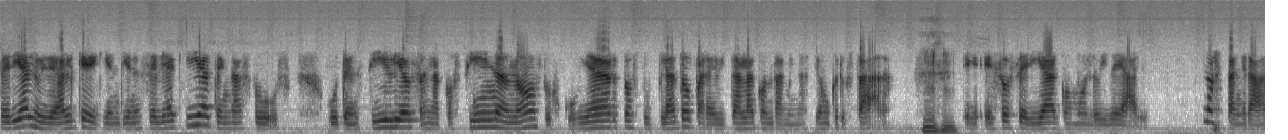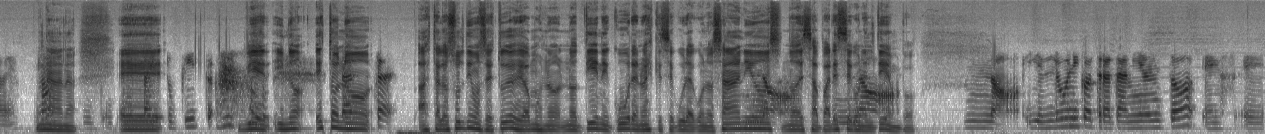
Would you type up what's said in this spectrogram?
sería lo ideal que quien tiene celiaquía tenga sus utensilios en la cocina, ¿no? Sus cubiertos, su plato para evitar la contaminación cruzada. Eh, eso sería como lo ideal. No es tan grave. No, no. Eh, bien, y no, esto no, hasta los últimos estudios, digamos, no, no tiene cura, no es que se cura con los años, no, desaparece con el tiempo. No, y el único tratamiento es eh,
